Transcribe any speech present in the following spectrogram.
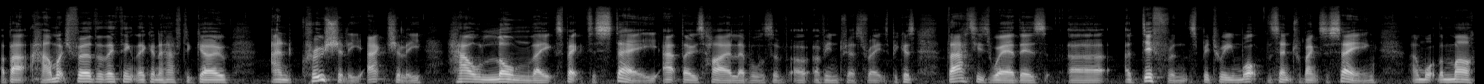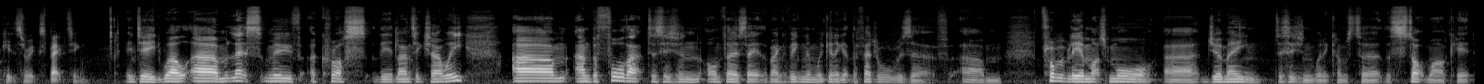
about how much further they think they're going to have to go and crucially, actually, how long they expect to stay at those higher levels of, of interest rates, because that is where there's uh, a difference between what the central banks are saying and what the markets are expecting. Indeed. Well, um, let's move across the Atlantic, shall we? Um, and before that decision on Thursday at the Bank of England, we're going to get the Federal Reserve. Um, probably a much more uh, germane decision when it comes to the stock market.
